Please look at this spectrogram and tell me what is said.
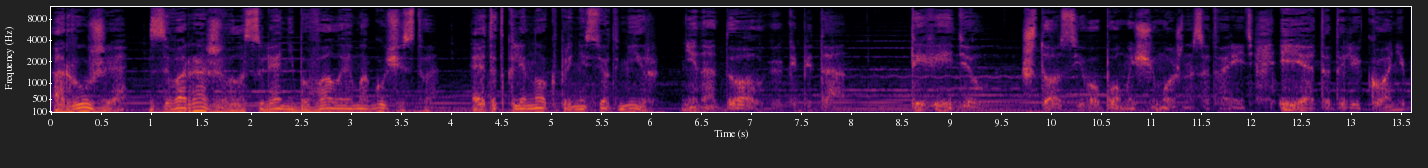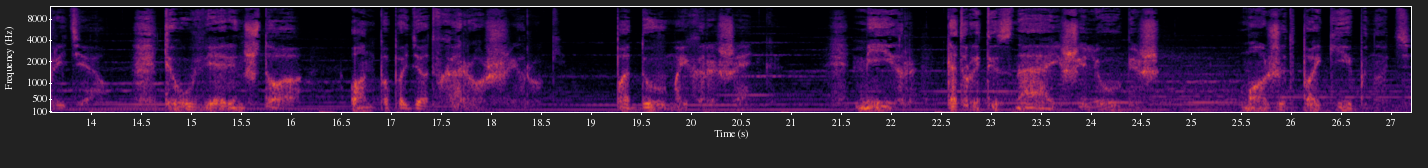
«Оружие завораживало, суля небывалое могущество. Этот клинок принесет мир». «Ненадолго, капитан. Ты видел, что с его помощью можно сотворить, и это далеко не предел. Ты уверен, что он попадет в хорошие руки? Подумай хорошенько. Мир, который ты знаешь и любишь, может погибнуть.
